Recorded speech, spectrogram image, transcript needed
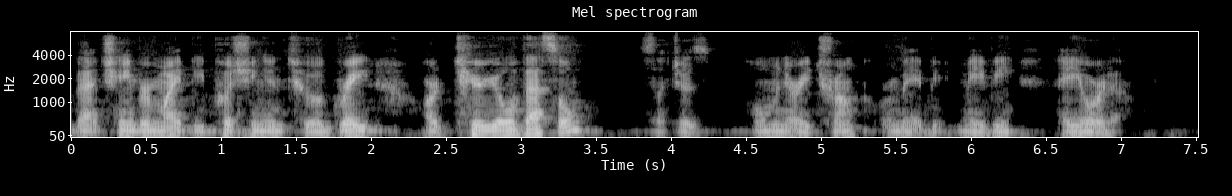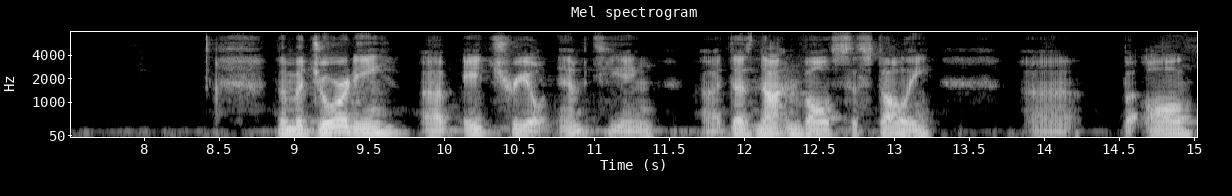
that chamber might be pushing into a great arterial vessel, such as pulmonary trunk or maybe, maybe aorta. The majority of atrial emptying uh, does not involve systole, uh, but all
